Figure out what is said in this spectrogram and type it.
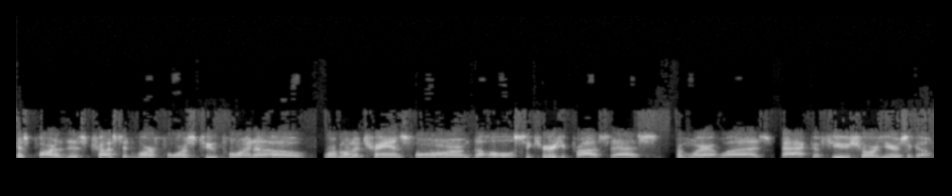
as part of this Trusted Workforce 2.0, we're going to transform the whole security process from where it was back a few short years ago.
